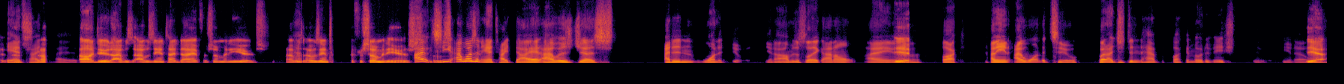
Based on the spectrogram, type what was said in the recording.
Oh, anti-diet. oh, dude, I was I was anti-diet for so many years. I was I was anti for so many years. I was, see. I wasn't anti diet. I was just, I didn't want to do it. You know, I'm just like, I don't. I uh, Yeah. Fuck. I mean, I wanted to, but I just didn't have the fucking motivation. To, you know. yeah.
